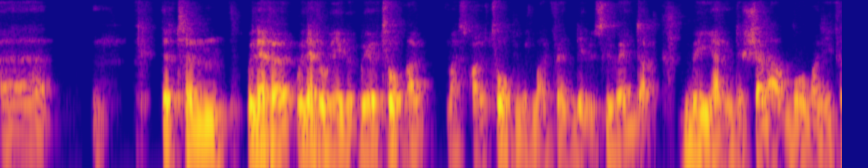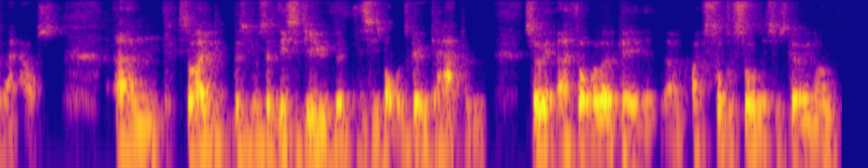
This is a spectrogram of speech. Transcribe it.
uh, that um, whenever whenever we, we were talk, I, I, was talking with my friend, it was going to end up me having to shell out more money for the house. Um, so I was of this view that this is what was going to happen. So I thought, well, okay, I, sort of saw this was going on.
